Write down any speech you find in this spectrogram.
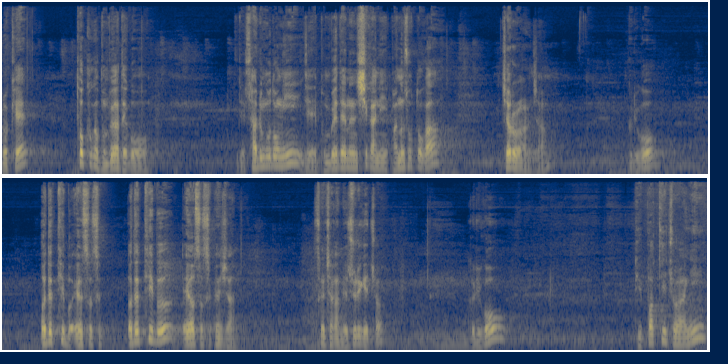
이렇게 토크가 분배가 되고 이제 사륜구동이 이제 분배되는 시간이 반응 속도가 제로라는 점 그리고 어댑티브 에어 서스 어댑티브 에어 서스펜션 승차감 몇 줄이겠죠? 그리고 뒷바퀴 조향이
